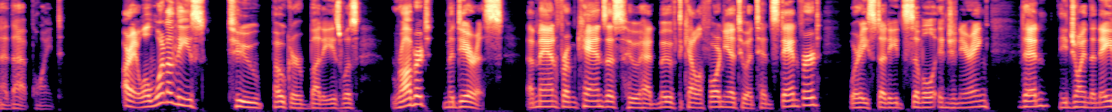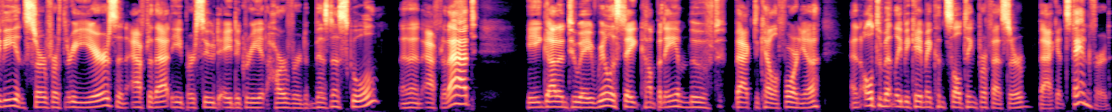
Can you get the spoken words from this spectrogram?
at that point. All right, well, one of these two poker buddies was Robert Medeiros, a man from Kansas who had moved to California to attend Stanford, where he studied civil engineering. Then he joined the Navy and served for three years. And after that, he pursued a degree at Harvard Business School. And then after that, he got into a real estate company and moved back to California and ultimately became a consulting professor back at Stanford.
